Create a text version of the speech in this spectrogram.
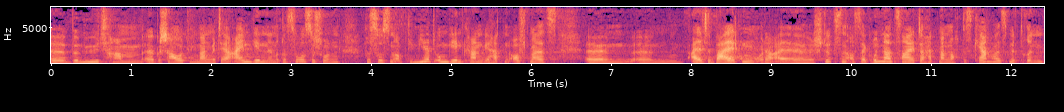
äh, bemüht, haben äh, geschaut, wie man mit der eingehenden Ressource schon ressourcenoptimiert umgehen kann. Wir hatten oftmals alte Balken oder äh, Stützen aus der Gründerzeit, da hat man noch das Kernholz mit drin.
